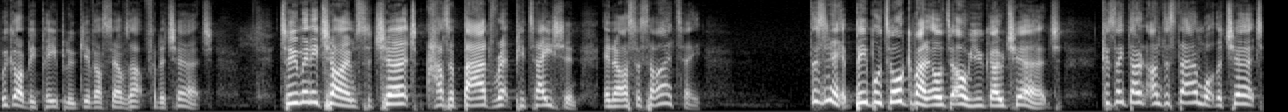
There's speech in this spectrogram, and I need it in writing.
We've got to be people who give ourselves up for the church. Too many times, the church has a bad reputation in our society. Doesn't it? People talk about it oh, you go church. Because they don't understand what the church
